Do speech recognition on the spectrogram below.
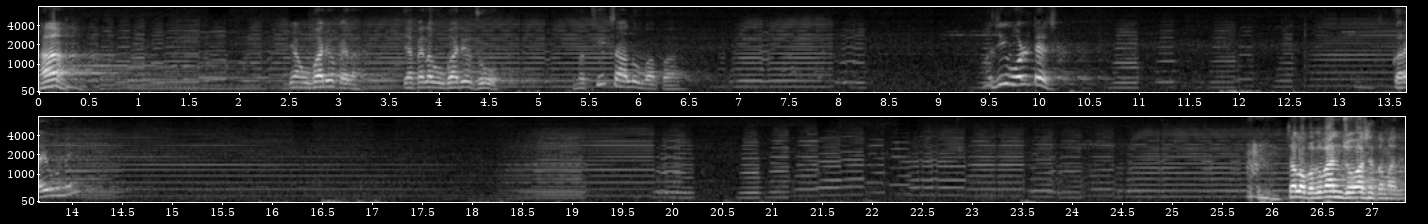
હા ત્યાં ઉભા રહ્યો પહેલા ત્યાં પહેલા ઉભા રહ્યો જો નથી ચાલુ બાપા હજી વોલ્ટેજ કરાયું નહીં? ચલો, ભગવાન જોવા છે તમારે.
